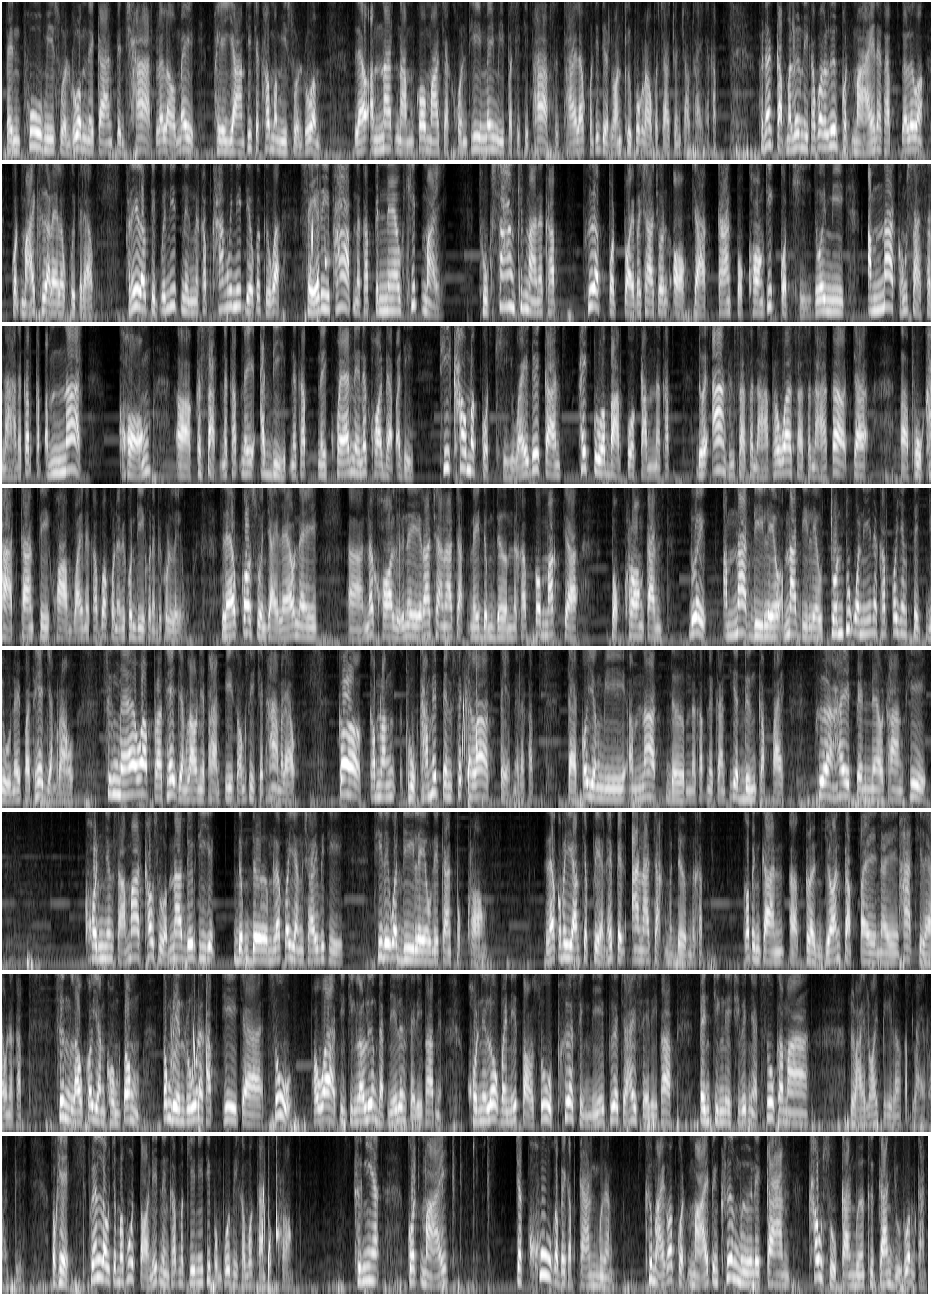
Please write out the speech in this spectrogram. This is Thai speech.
เป็นผู้มีส่วนร่วมในการเป็นชาติ และเราไม่พยายามที่จะเข้ามามีส่วนร่วม แล้วอำนาจนำก็มาจากคนที่ไม่มีประสิทธิภาพสุดท้ายแล้วคนที่เดือดร้อนคือพวกเราประชาชนชาวไทยนะครับเพราะนั้นกลับมาเรื่องนี้ครับว่าเรื่องกฎหมายนะครับแล้วเรื่องว่ากฎหมายคืออะไรเราคุยไปแล้ว คราวนี้เราติดไว้นิดหนึ่งนะครับค้างไว้นิดเดียวก็คือว่าเสรีภาพนะครับเป็นแนวคิดใหม่ ถูกสร้างขึ้นมานะครับเพื่อปลดปล่อยประชาชนออกจากการปกครองที่กดขี่ โดยมีอำนาจของศาสนานะครับกับอำนาจ ของอกษัตริย์นะครับในอดีตนะครับในแคว้นในนครแบบอดีต ที่เข้ามากดขี่ไว้ด้วยการให้กลัวบาปกลัวกรรมนะครับ โดยอ้างถึงศาสนา เพราะว่าศาสนาก็จะผูกขาดการตีความไว้นะครับ ว่าคนไหนเป็นคนดีคนไหนเป็นคนเลวแล้วก็ส่วนใหญ่แล้วในนครหรือในราชอาณาจักรในเดิมๆนะครับ ก็มักจะปกครองกันด้วยอำนาจดีเลวอำนาจดีเลวจนทุกวันนี้นะครับก็ยังติดอยู่ในประเทศอย่างเรา ซึ่งแม้ว่าประเทศอย่างเราเนี่ยผ่านปี 2475 มาแล้ว ก็กำลังถูกทำให้เป็น secular state เนี่ยแหละครับ แต่ก็ยังมีอำนาจเดิมนะครับในการที่จะดึงกลับไป เพื่อให้เป็นแนวทางที่คนยังสามารถเข้าสู่อำนาจด้วยวิธีเดิมๆ แล้วก็ยังใช้วิธีที่เรียกว่าดีเลวในการปกครอง แล้วก็พยายามจะเปลี่ยนให้เป็นอาณาจักรเหมือนเดิมนะครับ ก็เป็นการเอ่อเกริ่นย้อนกลับไปในภาคที่แล้วนะครับ ซึ่งเราก็ยังคงต้องต้องเรียนรู้นะครับที่จะสู้เพราะว่าจริงๆแล้วเรื่องแบบนี้เรื่องเสรีภาพเนี่ยคนในโลกใบนี้ต่อสู้เพื่อสิ่งนี้เพื่อจะให้เสรีภาพเป็นจริงในชีวิตเนี่ยสู้กันมาหลายร้อยปีแล้วครับหลายร้อยปีโอเค เพราะฉะนั้นเราจะมาพูดต่อนิดนึงครับเมื่อกี้นี้ที่ผมพูดมีคำว่าการปกครอง คืองี้ฮะกฎหมายจะคู่กันไปกับการเมือง คือหมายว่ากฎหมายเป็นเครื่องมือในการเข้าสู่การเมืองคือการอยู่ร่วมกัน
